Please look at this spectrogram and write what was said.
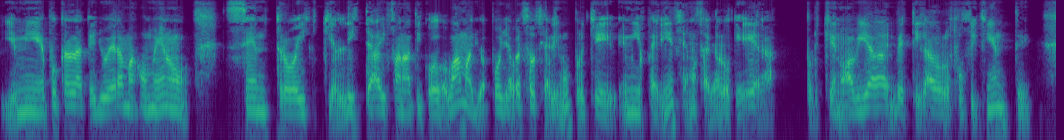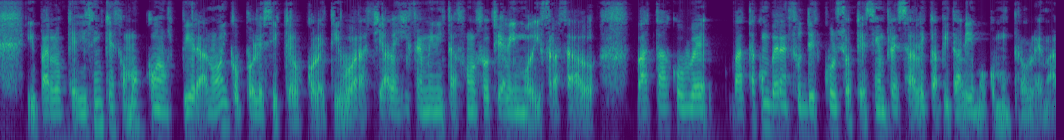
Y en mi época en la que yo era más o menos centro izquierdista y fanático de Obama, yo apoyaba el socialismo porque en mi experiencia no sabía lo que era porque no había investigado lo suficiente. Y para los que dicen que somos conspiranoicos por decir que los colectivos raciales y feministas son socialismo disfrazado, basta con ver, basta con ver en sus discursos que siempre sale el capitalismo como un problema.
